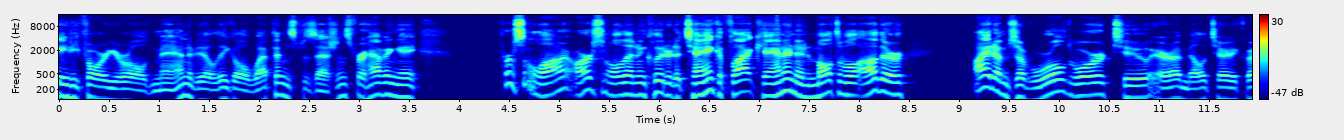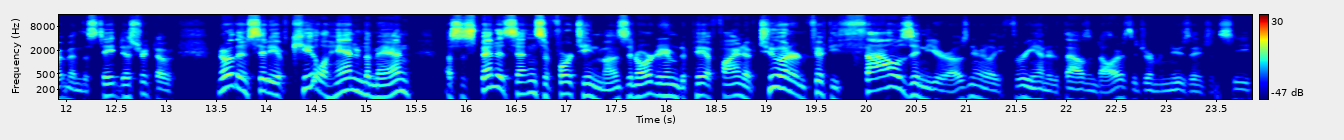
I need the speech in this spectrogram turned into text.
84 year old man of illegal weapons possessions for having a personal arsenal that included a tank, a flak cannon, and multiple other items of World War II era military equipment. The state district of northern city of Kiel handed a man a suspended sentence of 14 months and ordered him to pay a fine of 250,000 euros, nearly $300,000, the German news agency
